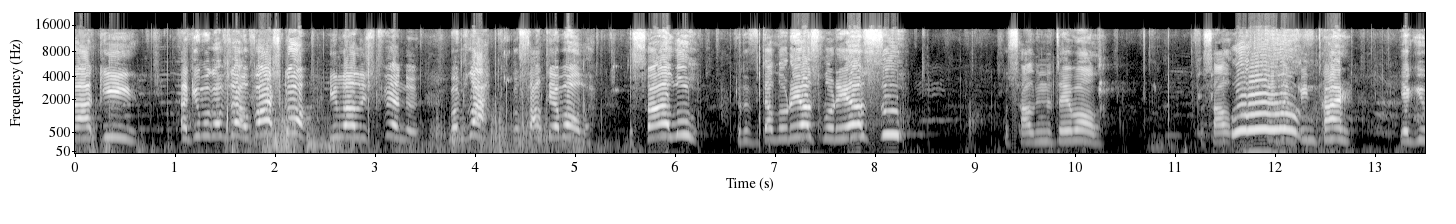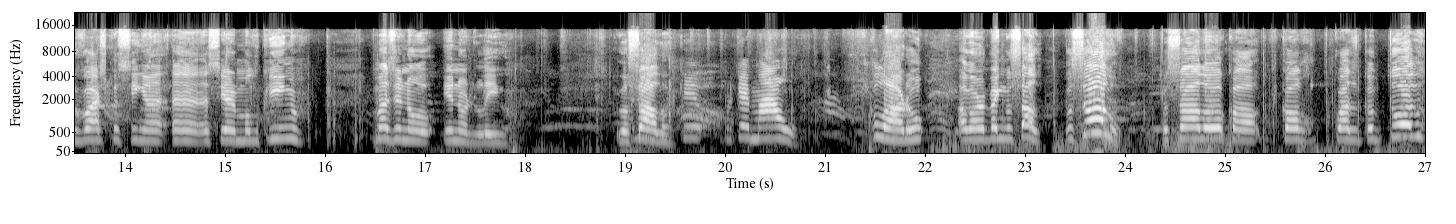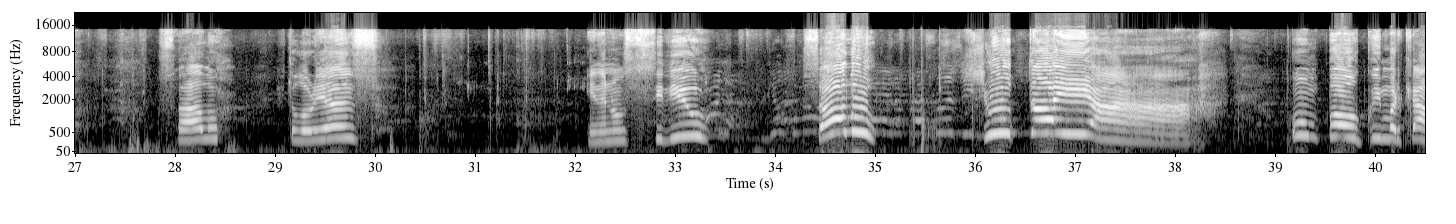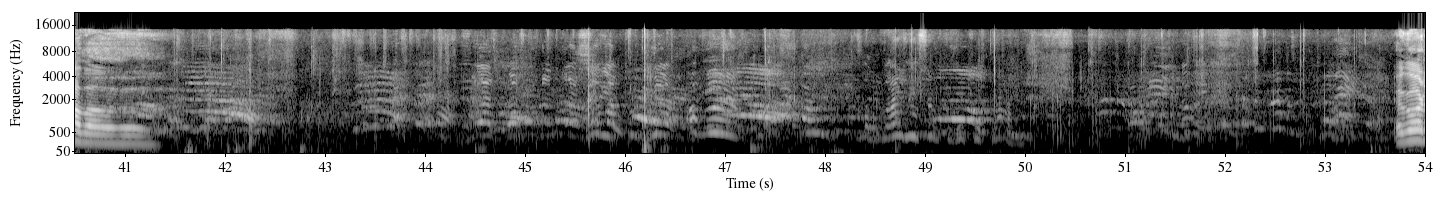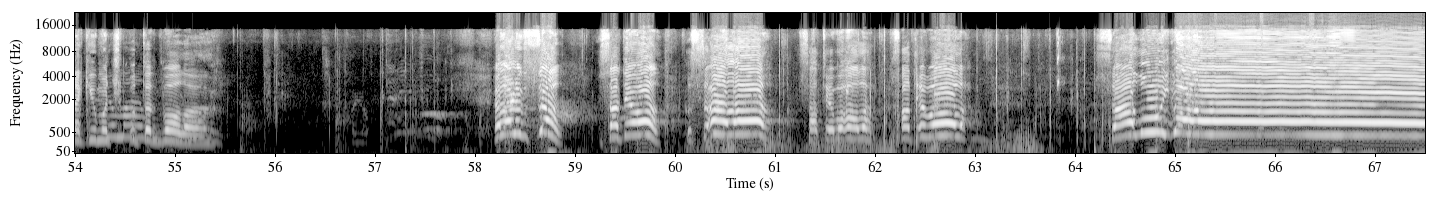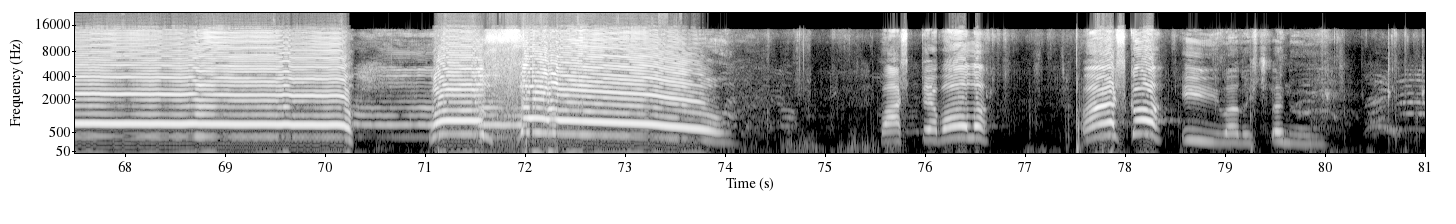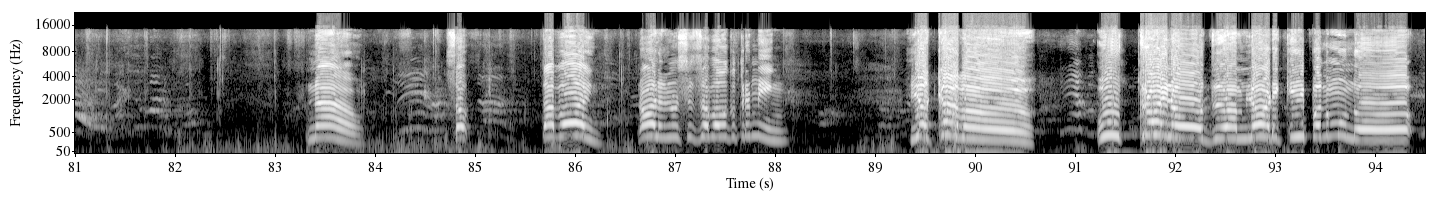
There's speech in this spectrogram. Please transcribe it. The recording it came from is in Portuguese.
Está aqui, aqui uma confusão. Vasco e Lelis defende. Vamos lá, Gonçalo tem a bola. Gonçalo, é do Vital Lourenço, Lourenço. Gonçalo ainda tem a bola. Gonçalo tenta pintar. E aqui o Vasco assim a, a- a ser maluquinho. Mas eu não, eu não lhe ligo. Gonçalo, Porque, porque é mau. claro. Agora vem Gonçalo. Gonçalo! Gonçalo co- corre quase o campo todo. Gonçalo, Lourenço. Ainda não se decidiu. Gonçalo! Chuta aí! Ah! Um pouco e marcava. Agora aqui uma disputa de bola. Agora o Gonçalo! Tem a bola! Gonçalo tem a bola! Tem a bola! Gonçalo e gol! Gonçalo! Vasco tem a bola! Vasco! E lá do Estefano. Não! Só... Tá bem! Olha, não chutas a bola contra mim! E acaba o treino da melhor equipa do mundo!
